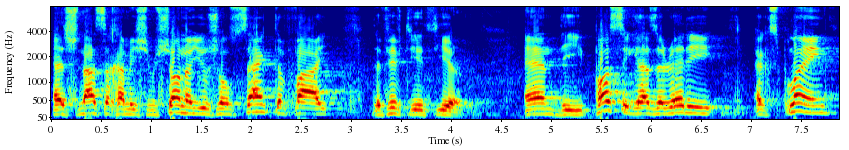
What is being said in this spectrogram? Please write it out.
shana, you shall sanctify the 50th year. And the Pasik has already explained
